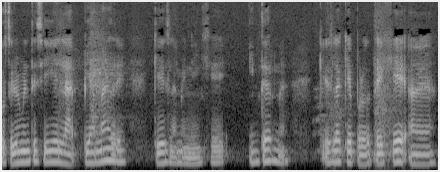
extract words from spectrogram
Posteriormente sigue la pia madre, que es la meninge interna, que es la que protege a,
